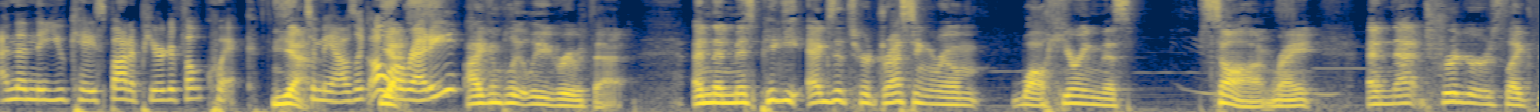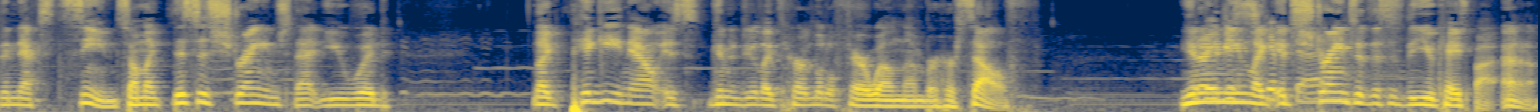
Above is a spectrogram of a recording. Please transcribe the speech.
and then the UK spot appeared. It felt quick. Yeah, To me, I was like, oh, Yes, already? I completely agree with that. And then Miss Piggy exits her dressing room while hearing this song, right? And that triggers like the next scene. So I'm like, this is strange that you would like Piggy now is gonna do like her little farewell number herself. You know what I mean? Like it's it. strange that this is the UK spot. I don't know.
